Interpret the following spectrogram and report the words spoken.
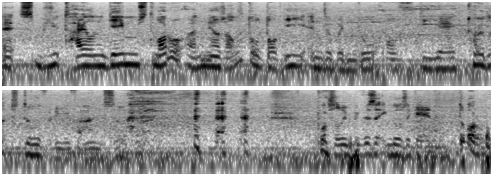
It's Bute Highland Games tomorrow, and there's a little doggy in the window of the uh, toilet delivery van, so possibly be visiting those again tomorrow.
